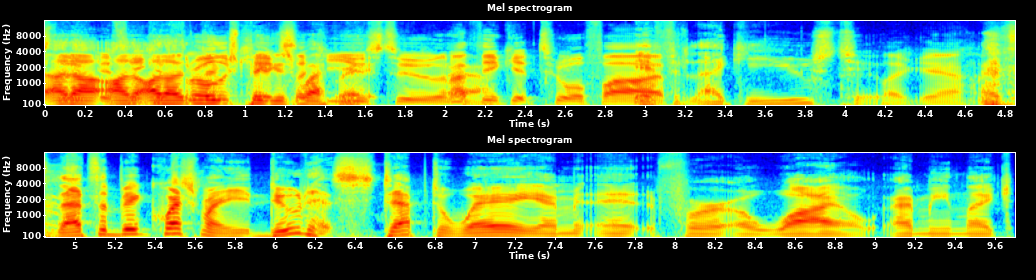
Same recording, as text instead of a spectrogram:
are the- the- are the- are can the throw Luke's biggest like he weapon. used to, and Yeah. I think at 205, if like he used to. like yeah, That's that's a big question mark. Dude has stepped away. I mean, eh, for a while. I mean, like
